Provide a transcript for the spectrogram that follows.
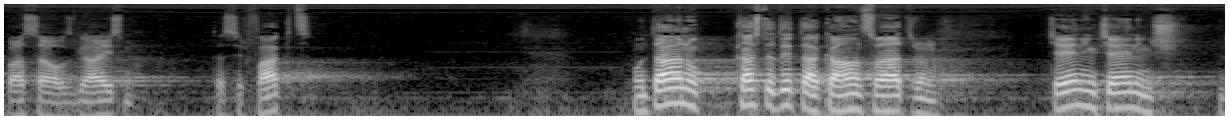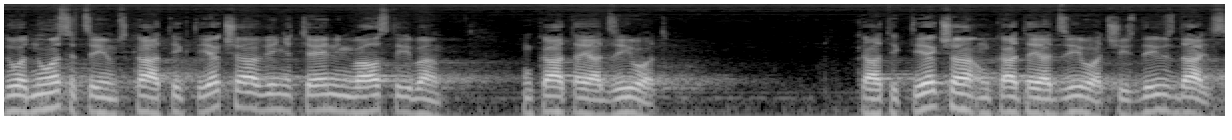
pasaules gaisma. Tas ir fakts. Un tā, nu, kas tad ir tā kalns vētruna? Ķēniņš, ķēniņš dod nosacījumus, kā tikt iekšā viņa ķēniņa valstībā un kā tajā dzīvot kā tikt iekšā un kā tajā dzīvot, šīs divas daļas.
